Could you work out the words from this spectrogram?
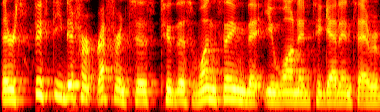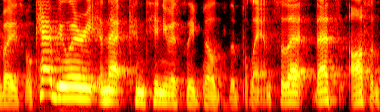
there's 50 different references to this one thing that you wanted to get into everybody's vocabulary and that continuously builds the plan so that that's awesome.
